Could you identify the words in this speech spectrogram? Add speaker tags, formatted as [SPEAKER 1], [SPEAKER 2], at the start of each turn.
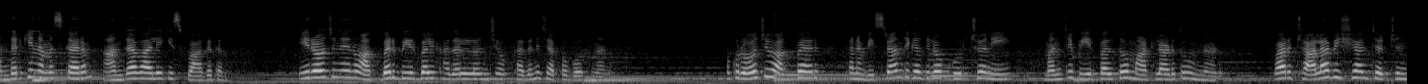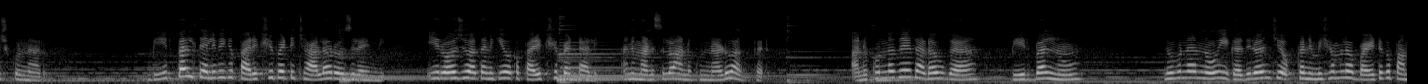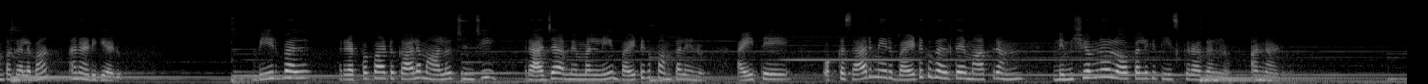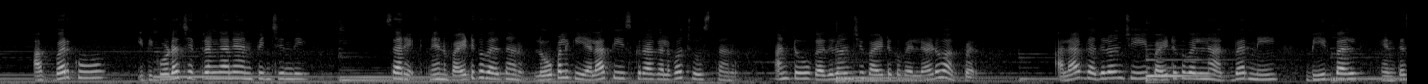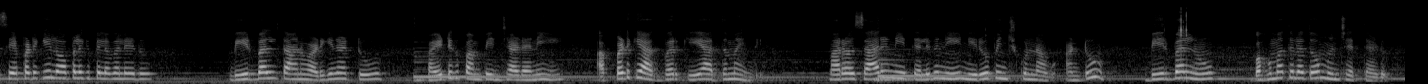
[SPEAKER 1] అందరికీ నమస్కారం. ఆంధ్రావాలీకి స్వాగతం. ఈరోజు నేను అక్బర్ బీర్బల్ కథల్లోంచి ఒక కథని చెప్పబోతున్నాను. ఒకరోజు అక్బర్ తన విశ్రాంతి గదిలో కూర్చొని మంత్రి బీర్బల్తో మాట్లాడుతూ ఉన్నాడు. వారు చాలా విషయాలు చర్చించుకున్నారు. బీర్బల్ తెలివికి పరీక్ష పెట్టి చాలా రోజులైంది. ఈ రోజు అతనికి ఒక పరీక్ష పెట్టాలి అని మనసులో అనుకున్నాడు అక్బర్. అనుకున్నదే తడవుగా బీర్బల్ను నువ్వు నన్ను ఈ గదిలోంచి ఒక్క నిమిషంలో బయటకు పంపగలవా? అని అడిగాడు. బీర్బల్ రెప్పపాటు కాలం ఆలోచించి రాజా మిమ్మల్ని బయటకు పంపలేను. అయితే ఒక్కసారి మీరు బయటకు వెళ్తే మాత్రం నిమిషంలో లోపలికి తీసుకురాగలను అన్నాడు. అక్బర్కు ఇది కూడా చిత్రంగానే అనిపించింది. సరే నేను బయటకు వెళ్తాను. లోపలికి ఎలా తీసుకురాగలవో చూస్తాను అంటూ గదిలోంచి బయటకు వెళ్ళాడు అక్బర్. అలా గదిలోంచి బయటకు వెళ్ళిన అక్బర్ని బీర్బల్ ఎంతసేపటికి లోపలికి పిలవలేదు. బీర్బల్ తాను అడిగినట్టు బయటకు పంపించాడని అప్పటికే అక్బర్కి అర్థమైంది. మరోసారి నీ తెలివిని నిరూపించుకున్నావు అంటూ బీర్బల్ను బహుమతులతో ముంచెత్తాడు.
